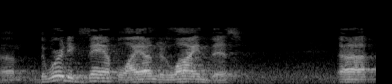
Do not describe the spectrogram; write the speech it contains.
Um, the word example, I underlined this. Uh,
